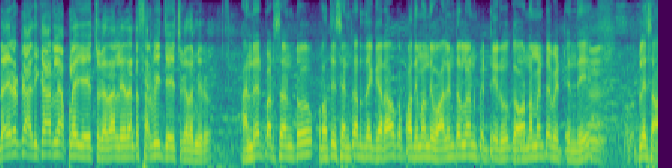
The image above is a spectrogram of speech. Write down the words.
డైరెక్ట్గా అధికారులే అప్లై చేయొచ్చు కదా? లేదంటే సర్వీస్ చేయొచ్చు కదా మీరు? హండ్రెడ్ పర్సెంట్ ప్రతి సెంటర్ దగ్గర ఒక పది మంది వాలంటీర్లను పెట్టిరు గవర్నమెంటే పెట్టింది. ప్లస్ ఆ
